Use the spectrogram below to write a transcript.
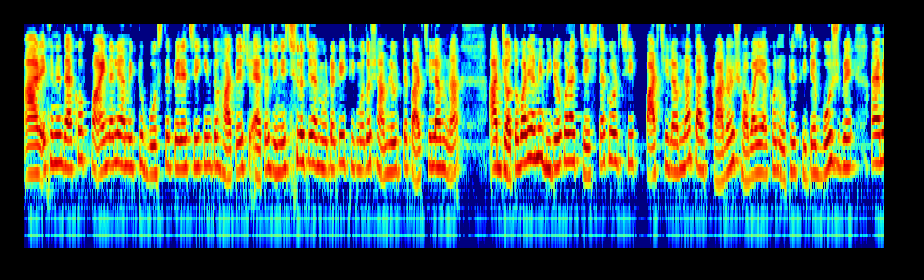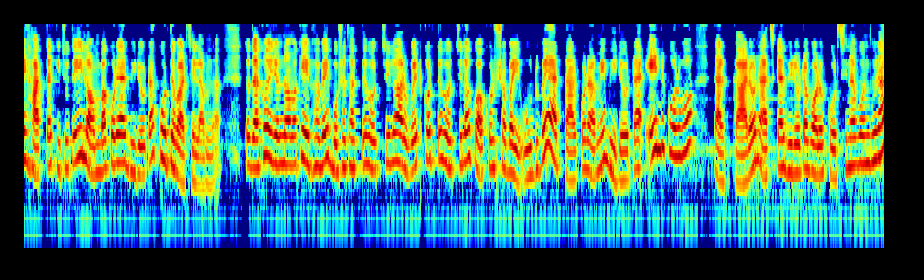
আর এখানে দেখো ফাইনালি আমি একটু বসতে পেরেছি, কিন্তু হাতে এত জিনিস ছিল যে আমি ওটাকেই ঠিকমতো সামলে উঠতে পারছিলাম না। আর যতবারই আমি ভিডিও করার চেষ্টা করছি পারছিলাম না। তার কারণ সবাই এখন উঠে সিটে বসবে আর আমি হাতটা কিছুতেই লম্বা করে আর ভিডিওটা করতে পারছিলাম না। তো দেখো এই জন্য আমাকে এভাবেই বসে থাকতে হচ্ছিল আর ওয়েট করতে হচ্ছিল কখন সবাই উঠবে আর তারপর আমি ভিডিওটা এন্ড করব। তার কারণ আজকাল ভিডিওটা বড় করছি না বন্ধুরা।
